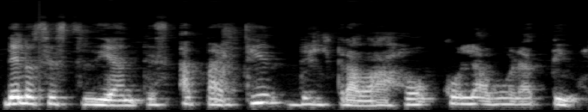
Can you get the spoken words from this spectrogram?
de los estudiantes a partir del trabajo colaborativo.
